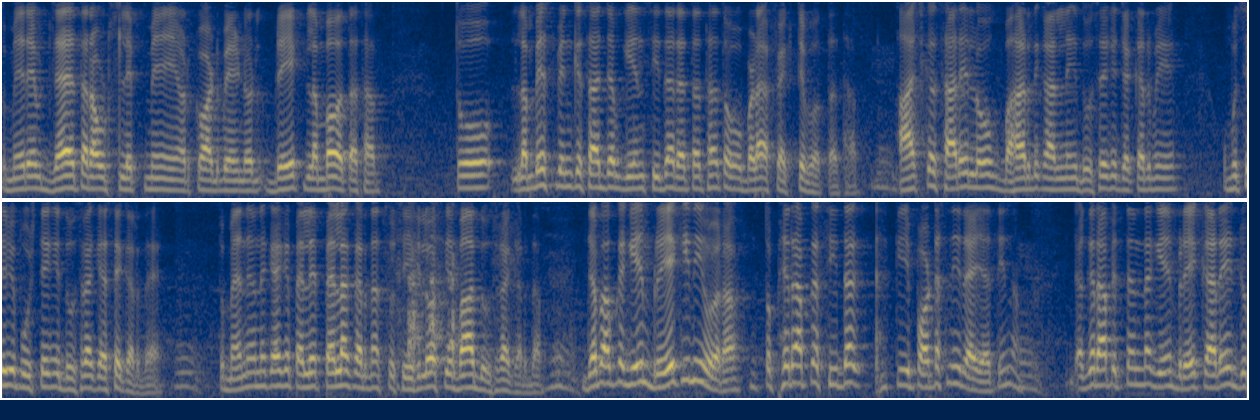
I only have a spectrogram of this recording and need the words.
तो मेरे ज़्यादातर आउट स्लिप में और कॉड बैंड और ब्रेक लंबा होता था। तो लंबे स्पिन के साथ जब गेंद सीधा रहता था तो वो बड़ा इफ़ेक्टिव होता था। आजकल सारे लोग बाहर निकालने दूसरे के चक्कर में मुझसे भी पूछते हैं कि दूसरा कैसे करना है। तो मैंने उन्हें कहा कि पहले पहला करना तो सीख लो उसके बाद दूसरा करना। जब आपका गेम ब्रेक ही नहीं हो रहा तो फिर आपका सीधा की इंपॉर्टेंस नहीं रह जाती ना। अगर आप इतना इतना गेम ब्रेक कर रहे हैं जो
